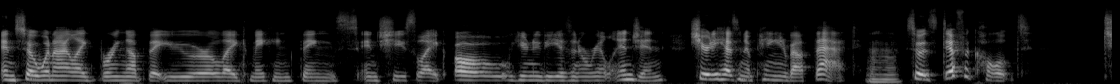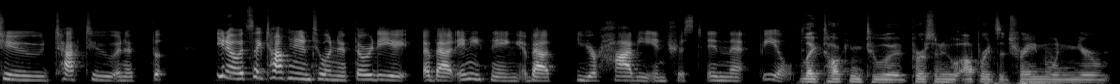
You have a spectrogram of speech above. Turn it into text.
And so when I like bring up that you're like making things and she's like, "Oh, Unity isn't a real engine." She already has an opinion about that. hmm So it's difficult to talk to an auth- you know, it's like talking to an authority about anything about your hobby interest in that field. Like talking to a person who operates a train when your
